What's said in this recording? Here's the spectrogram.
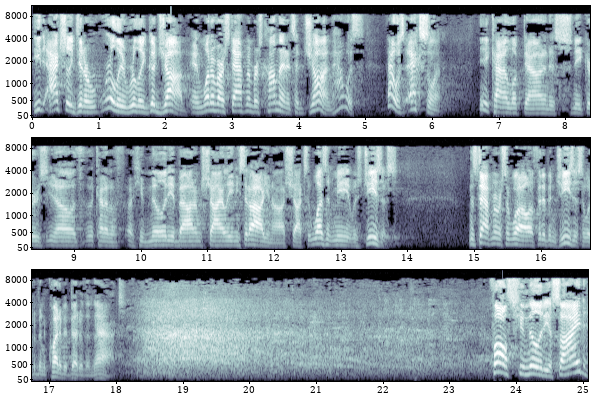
he actually did a really, really good job. And one of our staff members commented and said, John, that was, that was excellent. And he kind of looked down at his sneakers, you know, kind of a, a humility about him, shyly, and he said, oh, you know, shucks, it wasn't me, it was Jesus. And the staff member said, well, if it had been Jesus, it would have been quite a bit better than that. False humility aside,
